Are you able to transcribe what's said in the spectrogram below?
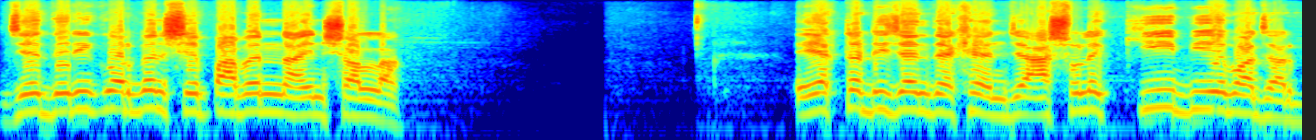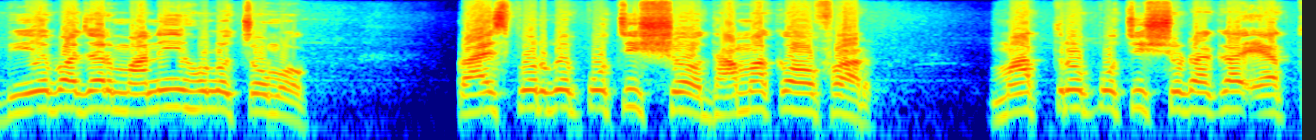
যে দেরি করবেন, সে পাবেন না, ইনশাল্লাহ। এই একটা ডিজাইন দেখেন যে আসলে কি বিয়ে বাজার? বিয়ে বাজার মানেই হলো চমক। প্রাইস পড়বে পঁচিশশো, ধামাকা অফার। মাত্র পঁচিশশো টাকা, এত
